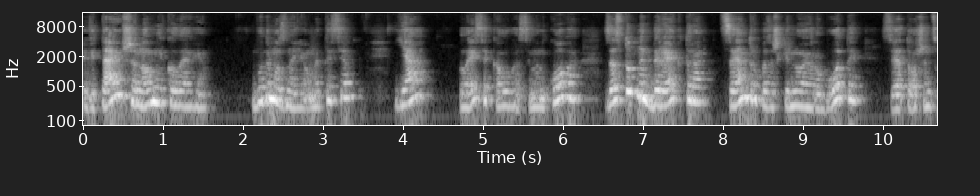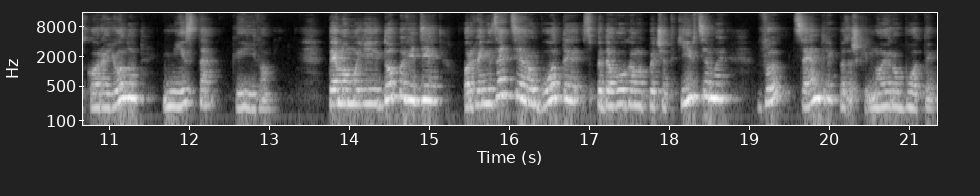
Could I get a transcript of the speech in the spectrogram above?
Вітаю, шановні колеги! Будемо знайомитися. Я Леся Калуга Семенкова, заступник директора Центру позашкільної роботи Святошинського району міста Києва. Тема моєї доповіді організація роботи з педагогами-початківцями в Центрі позашкільної роботи.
